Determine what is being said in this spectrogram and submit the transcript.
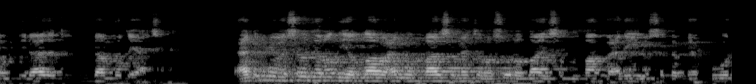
أو قلادة إلا قطعت. عن ابن مسعود رضي الله عنه قال سمعت رسول الله صلى الله عليه وسلم يقول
